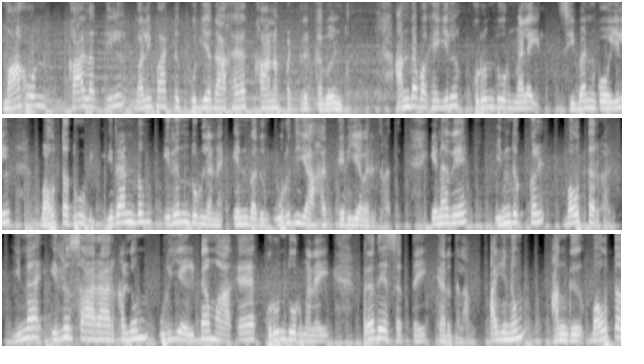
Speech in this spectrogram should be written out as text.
மாகோன் காலத்தில் வழிபாட்டுக்குரியதாக காணப்பட்டிருக்க வேண்டும். அந்த வகையில் குருந்தூர் மலை சிவன் கோயில் பௌத்த தூவி இரண்டும் இருந்துள்ளன என்பது உறுதியாக தெரிய வருகிறது. எனவே இந்துக்கள் பௌத்தர்கள் இன இருசாரார்களும் உரிய இடமாக குருந்தூர் மலை பிரதேசத்தை கருதலாம். ஆயினும் அங்கு பௌத்த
